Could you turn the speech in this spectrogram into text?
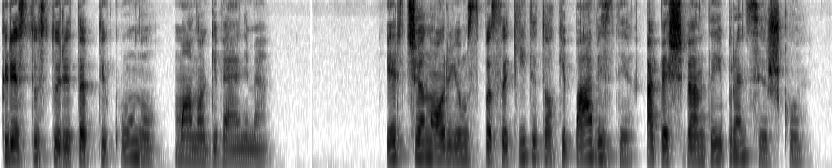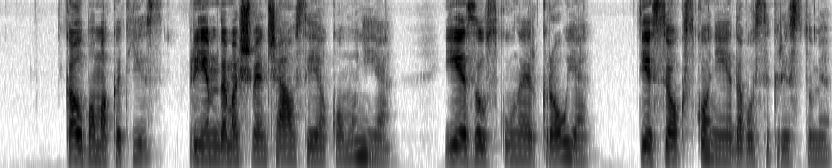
Kristus turi tapti kūnu mano gyvenime. Ir čia noriu Jums pasakyti tokį pavyzdį apie šventąjį Pranciškų. Kalbama, kad jis, priimdama švenčiausiąją komuniją, Jėzaus kūną ir kraują, tiesiog skonėdavosi Kristumi.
